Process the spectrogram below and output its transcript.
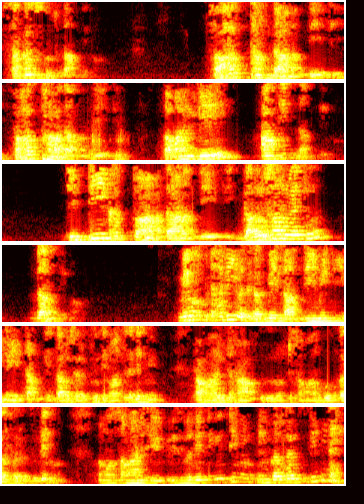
සකස් කොට දන් දෙනවා. සහත්තම් දානන්දේති. සහත්තා දානන්දේති. තමන්ගේ අතින් දන් දෙනවා. චිත්තීකත්වා දානන්දේති. ගරුසරුවේතුව දන් දෙනවා. මේව අපිට හරිය වැදගත් මේ දන් දීමේදී මේ දන් කරුසරතු දෙනවා කියලා කියන්නේ සමහර විට හාමුදුරුවන්ට සමහර බොහොම කරුසරතු දෙනවා. නමුත් සමහර සිවිල් පිළිසුර දෙන්නේ කිව්වොත් මේ කරුසරතු දෙන්නේ නැහැ.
